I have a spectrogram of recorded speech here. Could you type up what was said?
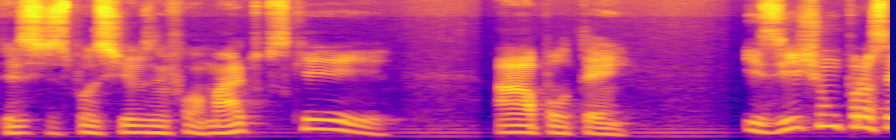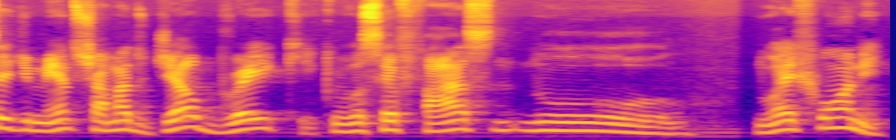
desses dispositivos informáticos que a Apple tem. Existe um procedimento chamado jailbreak que você faz no, no iPhone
